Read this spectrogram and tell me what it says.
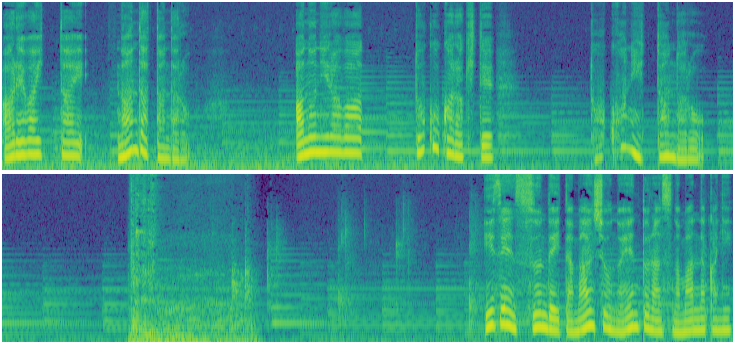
あれは一体何だったんだろう。あのニラはどこから来てどこに行ったんだろう？以前住んでいたマンションのエントランスの真ん中に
